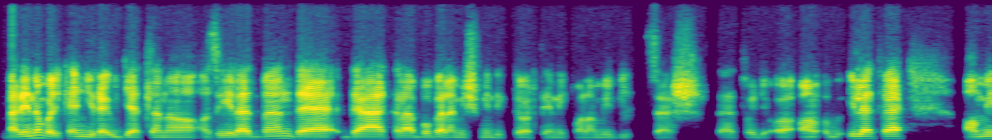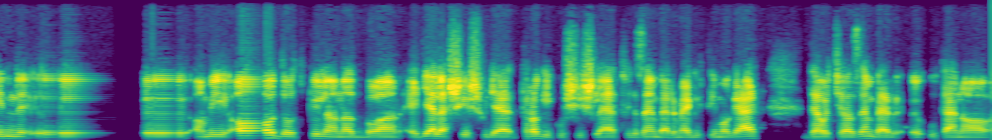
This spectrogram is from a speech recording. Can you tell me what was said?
bár én nem vagyok ennyire ügyetlen az életben, de, de általában velem is mindig történik valami vicces. Tehát, hogy a, a, illetve amin ami adott pillanatban egy elesés ugye tragikus is lehet, hogy az ember megüti magát, de hogyha az ember utána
